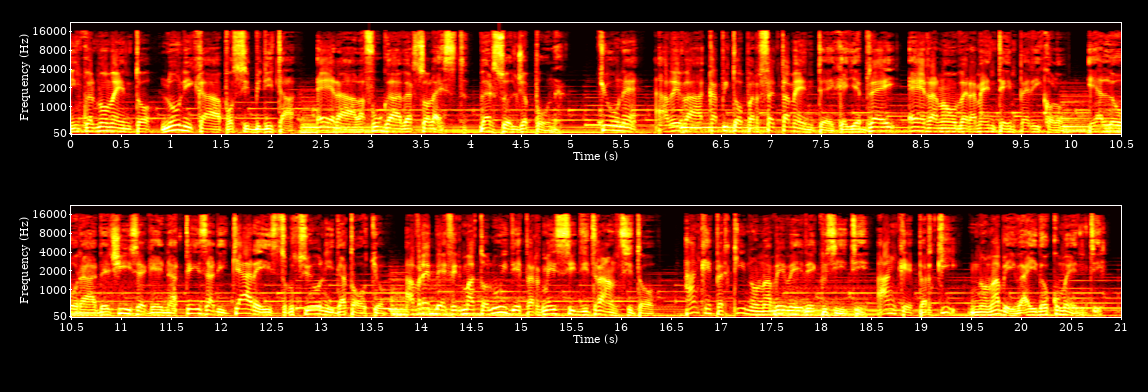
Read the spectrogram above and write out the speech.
In quel momento l'unica possibilità era la fuga verso l'est, verso il Giappone. Kyune aveva capito perfettamente che gli ebrei erano veramente in pericolo e allora decise che in attesa di chiare istruzioni da Tokyo avrebbe firmato lui dei permessi di transito anche per chi non aveva i requisiti, anche per chi non aveva i documenti.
